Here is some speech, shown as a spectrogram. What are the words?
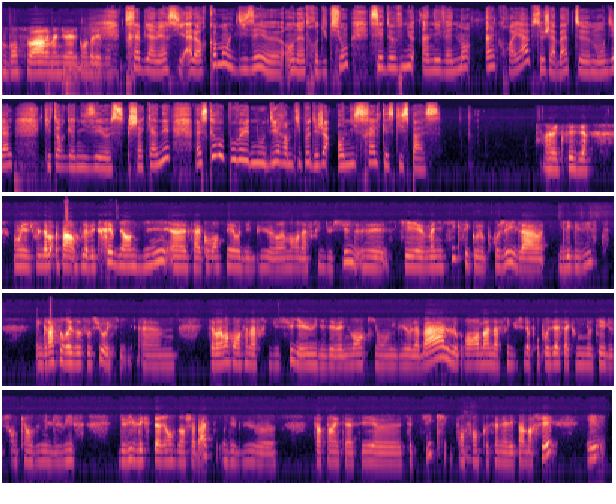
Bonsoir Emmanuel, comment allez-vous? Très bien, merci. Alors, comme on le disait euh, en introduction, c'est devenu un événement incroyable, ce Shabbat euh, mondial qui est organisé euh, chaque année. Est-ce que vous pouvez nous dire un petit peu déjà en Israël, qu'est-ce qui se passe? Avec plaisir. Oui, enfin, vous l'avez très bien dit, ça a commencé au début vraiment en Afrique du Sud. ce qui est magnifique, c'est que le projet, il, a, il existe grâce aux réseaux sociaux aussi. Ça a vraiment commencé en Afrique du Sud. Il y a eu des événements qui ont eu lieu là-bas. Le Grand Raman d'Afrique du Sud a proposé à sa communauté de 115 000 juifs de vivre l'expérience d'un Shabbat. Au début, euh, certains étaient assez euh, sceptiques, pensant que ça n'allait pas marcher. Et la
